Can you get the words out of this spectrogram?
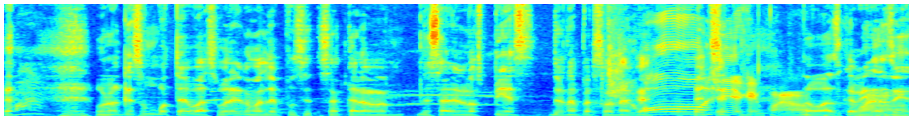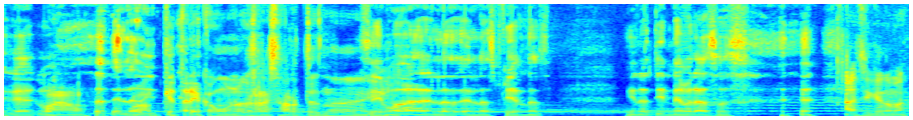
Uno que es un bote de basura y nomás le pusi- sacaron, le salen los pies de una persona acá. Oh, sí, que. wow, Nomás camina wow, así acá como wow, de wow, ladito. Que trae como unos resortes, ¿no? Sí, Y- en, la- en las piernas. Y no tiene brazos. Así que nomás.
